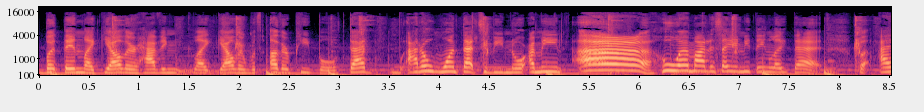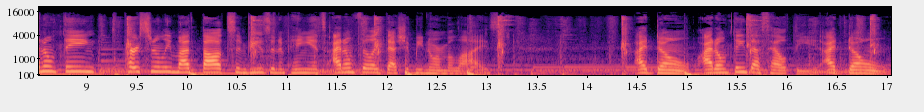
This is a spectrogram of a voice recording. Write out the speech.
but then like y'all are having like y'all are with other people. That I don't want that to be nor I mean, ah, who am I to say anything like that? But I don't think personally my thoughts and views and opinions, I don't feel like that should be normalized. I don't. I don't think that's healthy. I don't.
